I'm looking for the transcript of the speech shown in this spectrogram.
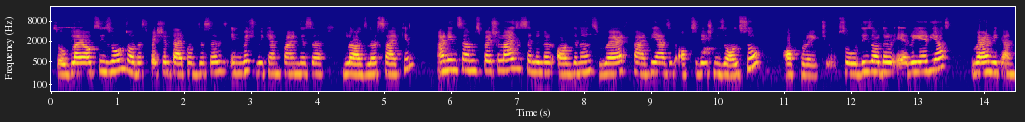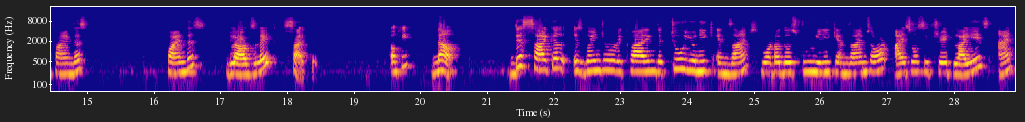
so glyoxysomes are the special type of the cells in which we can find this uh, glyoxylate cycle and in some specialized cellular organelles where fatty acid oxidation is also operative. So these are the areas where we can find this find this glyoxylate cycle. Okay. Now this cycle is going to requiring the two unique enzymes. What are those two unique enzymes are isocitrate lyase and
